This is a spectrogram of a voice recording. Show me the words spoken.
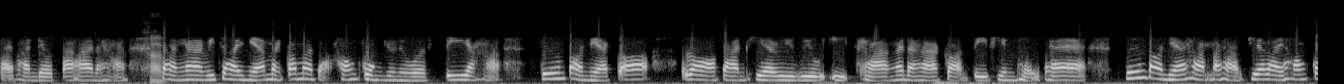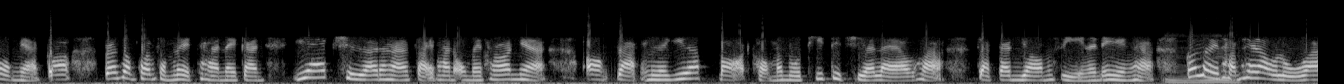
สายพันธุ์เดลต้านะคะครับแต่งานวิจัยเนี้ยมันก็มาจากฮ่องกง University อะค่ะ ซึ่งตอนเนี้ยก็ รอการ peer review อีกครั้งอะนะคะ ก่อนตีพิมพ์เผยแพร่ ซึ่งตอนเนี้ยค่ะมหาวิทยาลัยฮ่องกงเนี่ย ก็ประสบความสำเร็จค่ะในการแยกเชื้อนะคะ สายพันธุ์โอไมครอนเนี่ยออกจากเนื้อเยื่อปอดของมนุษย์ที่ติดเชื้อแล้วค่ะ จากการย้อมสีนั่นเองค่ะอืมก็เลยทำให้เรารู้ว่า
